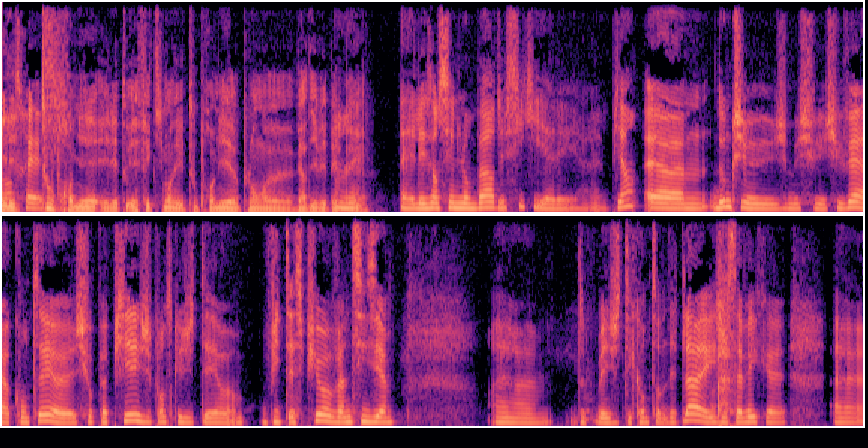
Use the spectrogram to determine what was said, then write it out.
et les tout premiers et les tout, effectivement les tout premiers plans euh, Verdier VPLP. Et les anciennes Lombardes aussi qui allaient bien. Euh, donc je, je me suis tu à compter sur papier. Je pense que j'étais en vitesse pure 26e. Euh, donc, mais j'étais contente d'être là et je savais que euh,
